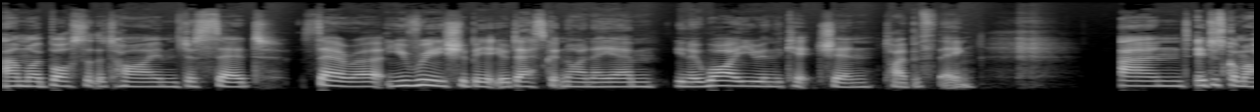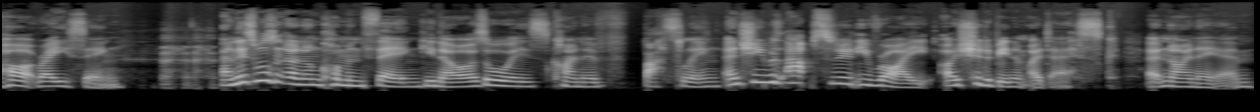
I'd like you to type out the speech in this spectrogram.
and my boss at the time just said, "Sarah, you really should be at your desk at nine a.m. You know why are you in the kitchen?" type of thing, and it just got my heart racing. and this wasn't an uncommon thing, you know. I was always kind of battling, and she was absolutely right. I should have been at my desk at nine a.m.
